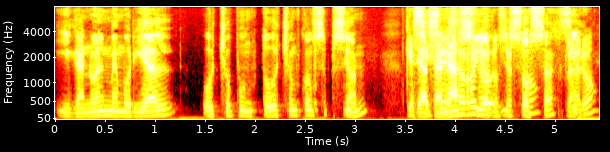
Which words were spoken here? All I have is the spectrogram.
y ganó el Memorial 8.8 en Concepción, que de sí Atanasio desarrolló, ¿no es y? Sosa, Claro.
